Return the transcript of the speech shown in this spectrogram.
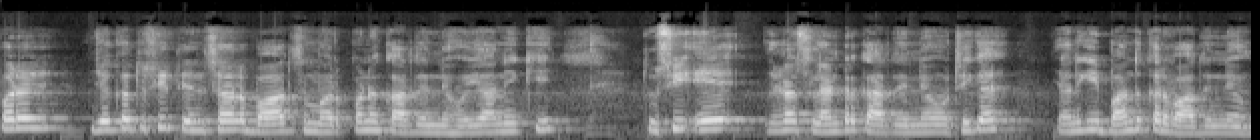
ਪਰ ਜੇਕਰ ਤੁਸੀਂ 3 ਸਾਲ ਬਾਅਦ ਸਮਰਪਣ ਕਰ ਦਿੰਦੇ ਹੋ, ਯਾਨੀ ਕਿ ਤੁਸੀਂ ਇਹ ਜਿਹੜਾ ਸਿਲੰਡਰ ਕਰ ਦਿੰਦੇ ਹੋ, ਠੀਕ ਹੈ, ਯਾਨੀ ਕਿ ਬੰਦ ਕਰਵਾ ਦਿੰਦੇ ਹੋ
